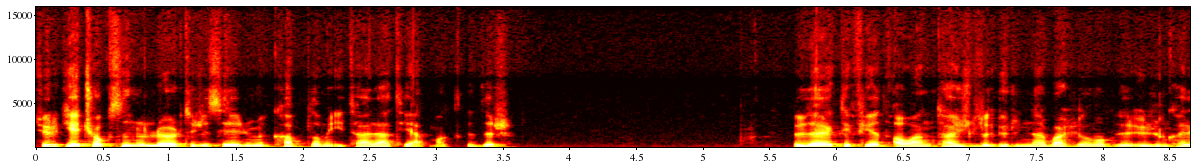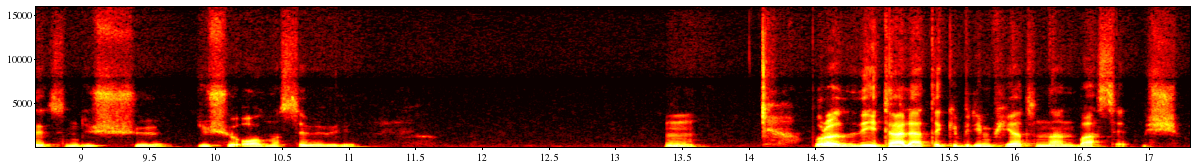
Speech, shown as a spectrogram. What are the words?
Türkiye çok sınırlı örtücü seramik kaplama ithalatı yapmaktadır. Özellikle fiyat avantajlı ürünler başta olmak üzere ürün kalitesinin düşüşü, düşüşü olması sebebiyle hmm. Burada da ithalattaki birim fiyatından bahsetmiş.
